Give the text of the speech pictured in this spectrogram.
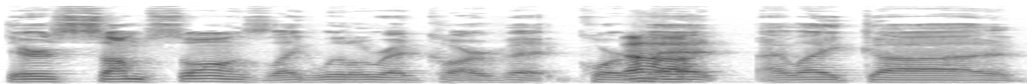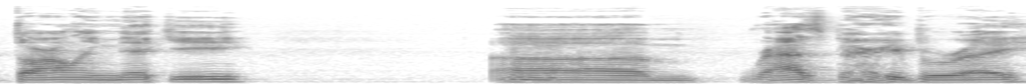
there's some songs like Little Red Corvette Corvette. Uh-huh. I like uh Darling Nikki, Mm. um Raspberry Beret.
